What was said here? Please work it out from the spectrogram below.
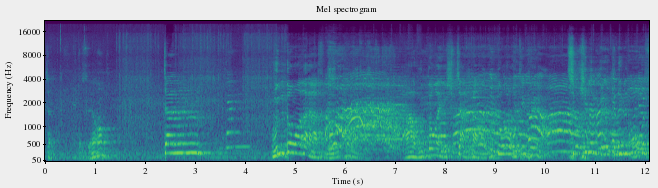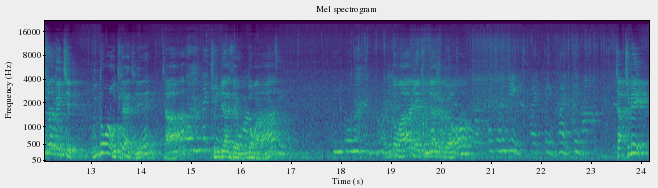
자, 봤어요. 짠! 짠! 운동화가 나왔습니다. 운동화. 아, 운동화 이거 쉽지 않다. 운동화를 어떻게 표현? 지키는 그, 그들은 먹을 수라도 있지. 운동화를 어떻게 하지? 자, 준비하세요, 운동화. 운동화. 운동화, 예, 준비하시고요. 화이팅, 화이팅! 화이팅, 화이팅! 자, 준비,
